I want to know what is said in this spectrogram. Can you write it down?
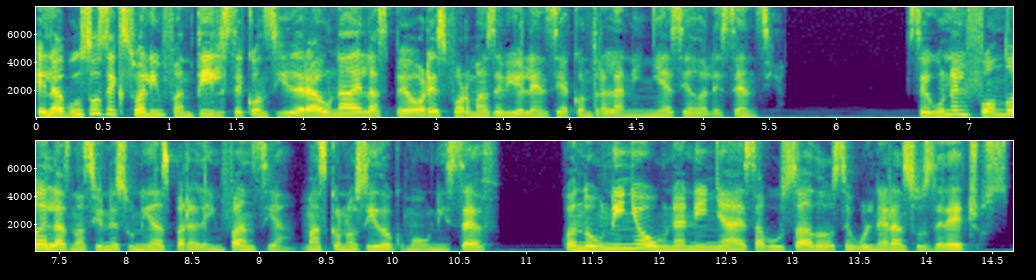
El abuso sexual infantil se considera una de las peores formas de violencia contra la niñez y adolescencia. Según el Fondo de las Naciones Unidas para la Infancia, más conocido como UNICEF, cuando un niño o una niña es abusado, se vulneran sus derechos,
